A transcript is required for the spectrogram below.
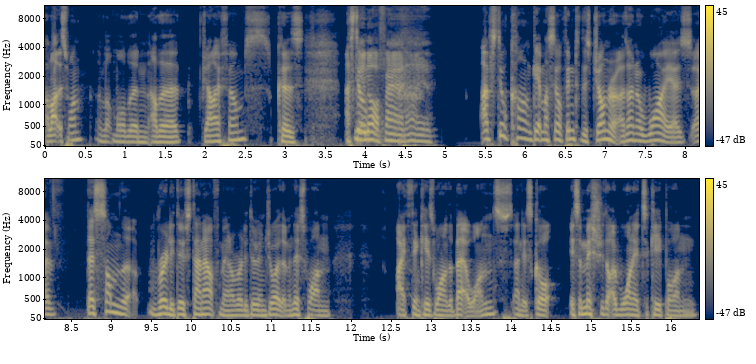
I like this one a lot more than other Giallo films because I still You're not a fan, are you? I still can't get myself into this genre. I don't know why. As I've there's some that really do stand out for me, and I really do enjoy them. And this one, I think, is one of the better ones. And it's got it's a mystery that I wanted to keep on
